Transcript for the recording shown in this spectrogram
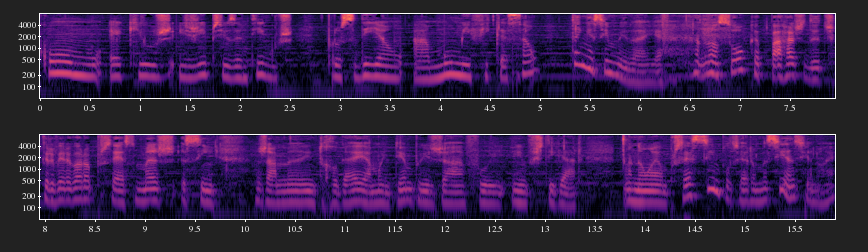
como é que os egípcios antigos procediam à mumificação? Tenho assim uma ideia. Não sou capaz de descrever agora o processo, mas assim, já me interroguei há muito tempo e já fui investigar. Não é um processo simples, era uma ciência, não é?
